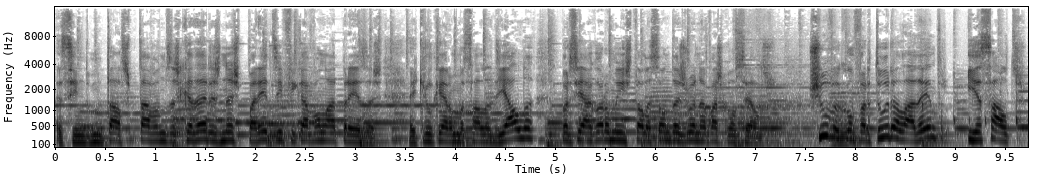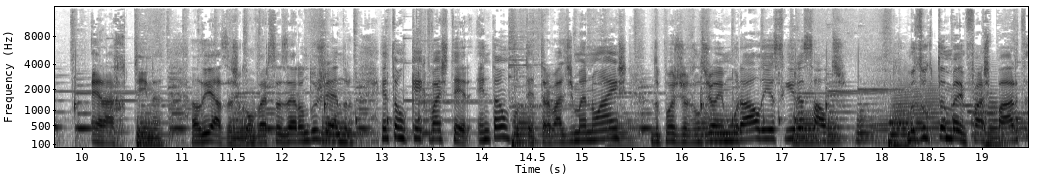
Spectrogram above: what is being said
assim de metal, espetávamos as cadeiras nas paredes e ficavam lá presas. Aquilo que era uma sala de aula parecia agora uma instalação da Joana Vasconcelos. Chuva com fartura lá dentro e assaltos. Era a rotina. Aliás, as conversas eram do género. Então o que é que vais ter? Então vou ter trabalhos manuais, depois a religião e moral e a seguir assaltos. Mas o que também faz parte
